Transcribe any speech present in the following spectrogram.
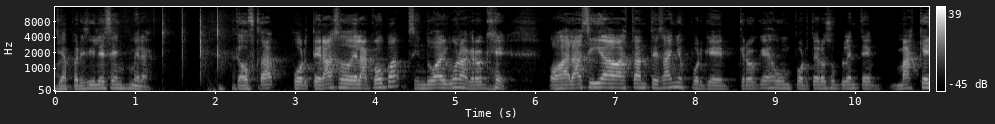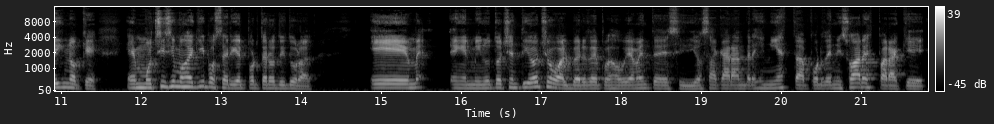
Ya Silesen, mira, golf club, porterazo de la Copa, sin duda alguna, creo que ojalá siga bastantes años porque creo que es un portero suplente más que digno que en muchísimos equipos sería el portero titular. Em, en el minuto 88, Valverde, pues obviamente decidió sacar a Andrés Iniesta por Denis Suárez para que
